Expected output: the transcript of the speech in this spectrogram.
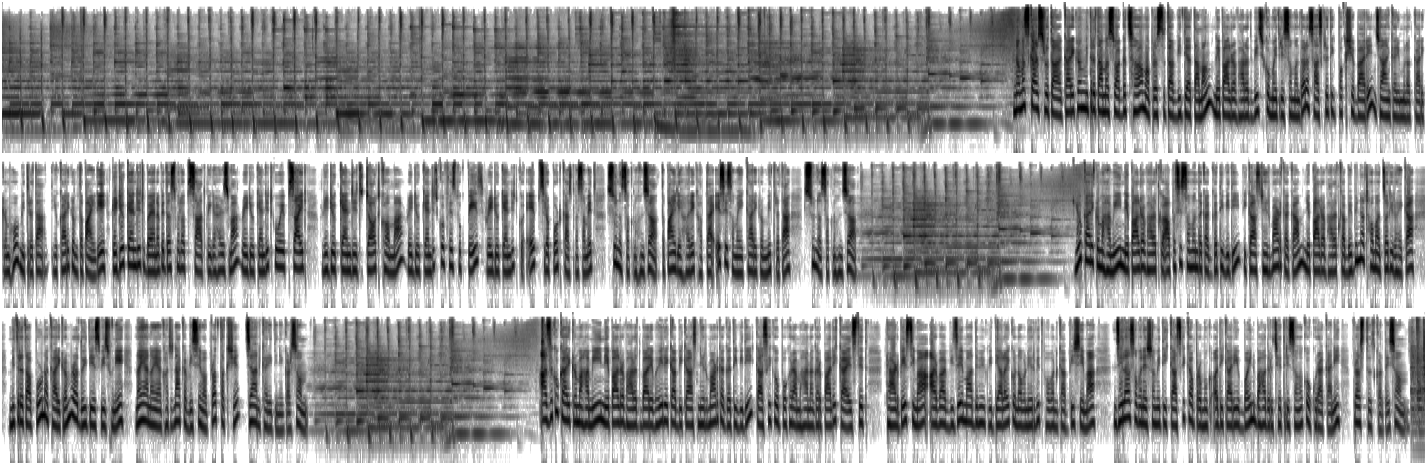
Thank you. नमस्कार श्रोता कार्यक्रम मित्रतामा स्वागत छ। म प्रस्तुता विद्या तामाङ नेपाल र भारत बीचको मैत्री सम्बन्ध र सांस्कृतिक पक्षबारे जानकारीमूलक कार्यक्रम हो मित्रता। यो कार्यक्रम तपाईँले रेडियो क्यान्डिड बयानब्बे दशमलव सात मेगा हर्जमा रेडियो क्यान्डिडको वेबसाइट रेडियो क्यान्डिड डट कममा रेडियो क्यान्डिडको फेसबुक पेज रेडियो क्यान्डिडको एप्स र पोडकास्टमा समेत सुन्न सक्नुहुन्छ। तपाईँले हरेक हप्ता यसै समय कार्यक्रम मित्रता सुन्न सक्नुहुन्छ। यो कार्यक्रममा हामी नेपाल र भारतको आपसी सम्बन्धका गतिविधि विकास निर्माणका काम नेपाल र भारतका विभिन्न ठाउँमा चलिरहेका मित्रतापूर्ण कार्यक्रम र दुई देशबीच हुने नयाँ नयाँ घटनाका विषयमा प्रत्यक्ष जानकारी दिने गर्छौं। आजको कार्यक्रममा हामी नेपाल र भारतबारे भइरहेका विकास निर्माणका गतिविधि कास्कीको पोखरा महानगरपालिका स्थित ढाडबेसीमा आर्वा विजय माध्यमिक विद्यालयको नवनिर्मित भवनका विषयमा जिल्ला समन्वय समिति कास्कीका प्रमुख अधिकारी बैन बहादुर छेत्रीसँगको कुराकानी प्रस्तुत गर्दैछौं।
